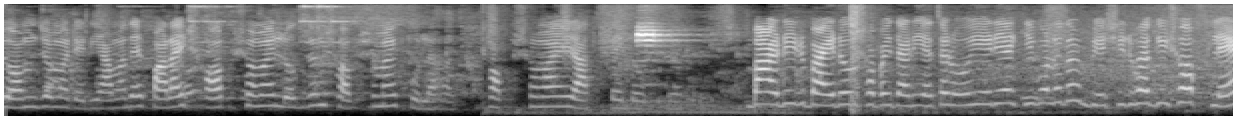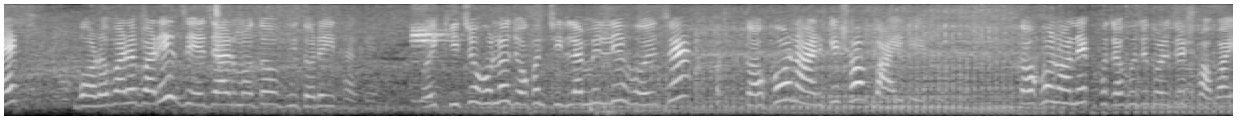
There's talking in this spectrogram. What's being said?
জমজমাট এরিয়া। আমাদের পাড়ায় সব সময় লোকজন, সব সময় খোলা হয়। সব সময় রাস্তায় লোকজন। বাড়ির বাইরেও সবাই দাঁড়িয়ে আছে। আর ওই এরিয়ায় কী বলো তো বেশিরভাগই সব ফ্ল্যাট, বড় বড় বাড়ি যে যার মতো ভিতরেই থাকে। ওই কিছু হলো, যখন চিল্লামিল্লি হয়েছে, তখন আর কি সব বাইরে তখন অনেক খোঁজাখুঁজি করেছে, সবাই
